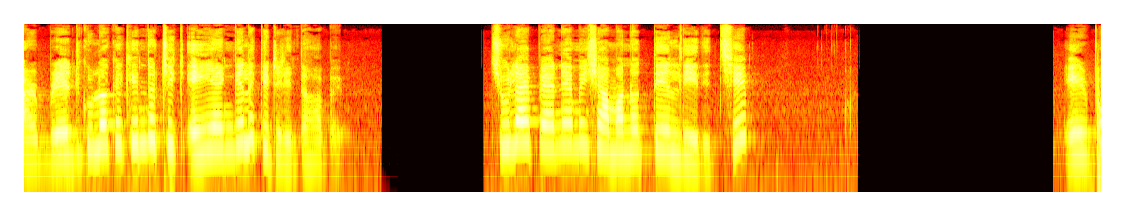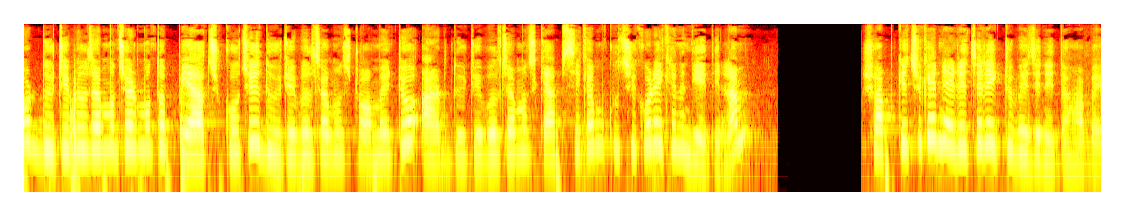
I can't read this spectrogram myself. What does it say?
আর ব্রেডগুলোকে কিন্তু ঠিক এই অ্যাঙ্গেলে কেটে নিতে হবে। চুলায় প্যানে আমি সামান্য তেল দিয়ে দিচ্ছি। এরপর দুই টেবিল চামচের মতো পেঁয়াজ কুচি, দুই টেবিল চামচ টমেটো আর দুই টেবিল চামচ ক্যাপসিকাম কুচি করে এখানে দিয়ে দিলাম। সব কিছুকে নেড়েচেড়ে একটু ভেজে নিতে হবে।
